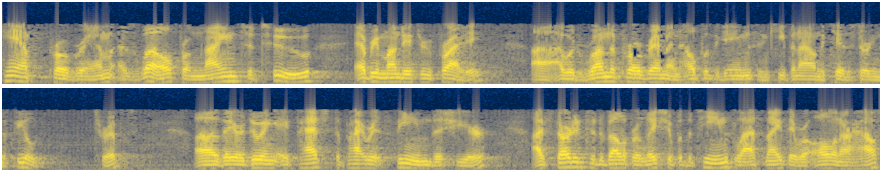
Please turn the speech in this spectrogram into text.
camp program as well from 9 to 2 every Monday through Friday. Uh, I would run the program and help with the games and keep an eye on the kids during the field trips. Uh, they are doing a Patch the Pirate theme this year. I've started to develop a relationship with the teens. Last night they were all in our house.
